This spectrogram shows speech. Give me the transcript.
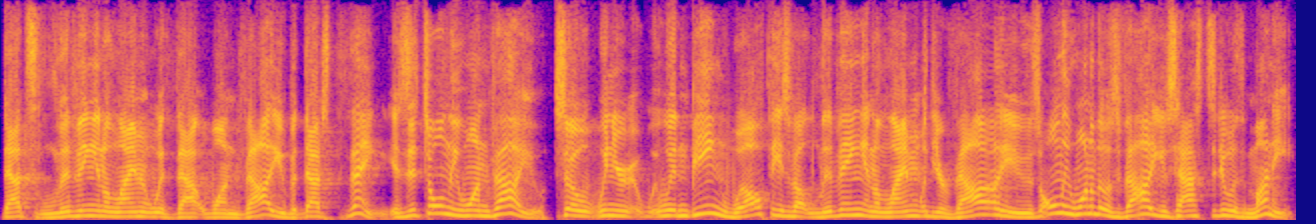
that's living in alignment with that one value but that's the thing is it's only one value so when you're when being wealthy is about living in alignment with your values only one of those values has to do with money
